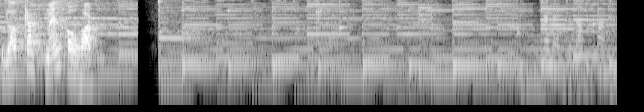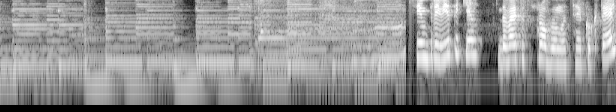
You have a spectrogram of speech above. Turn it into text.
Будь ласка, Man Over. Memento.com. Всім привітики! Давайте спробуємо цей коктейль.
